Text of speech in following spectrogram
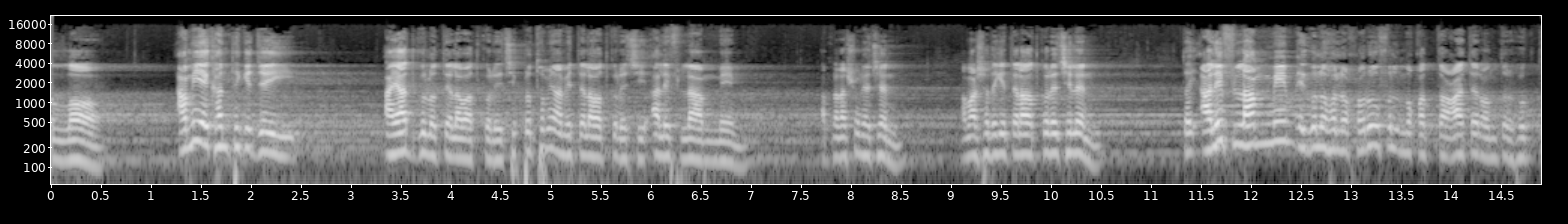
আল্লাহ। আমি এখান থেকে যেই আয়াতগুলো তেলাওয়াত করেছি, প্রথমে আমি তেলাওয়াত করেছি আলিফলাম মেম। আপনারা শুনেছেন? আমার সাথে কি তেলাওয়াত করেছিলেন? তো আলিফ লাম মিম এগুলো হলো হরুফুল মুকত্তাআতের অন্তর্ভুক্ত।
